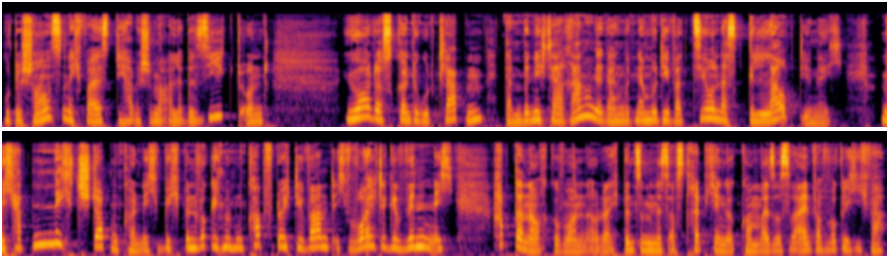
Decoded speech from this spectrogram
gute Chancen, ich weiß, die habe ich schon mal alle besiegt und ja, das könnte gut klappen, dann bin ich da rangegangen mit einer Motivation, das glaubt ihr nicht. Mich hat nichts stoppen können. Ich, ich bin wirklich mit dem Kopf durch die Wand. Ich wollte gewinnen. Ich habe dann auch gewonnen oder ich bin zumindest aufs Treppchen gekommen. Also es war einfach wirklich, ich war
